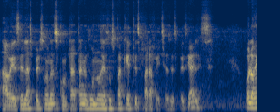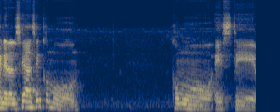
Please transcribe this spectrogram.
a veces las personas contratan alguno de esos paquetes para fechas especiales. Por lo general se hacen como, como este,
